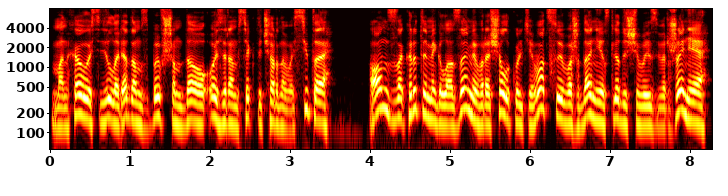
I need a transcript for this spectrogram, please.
Манхау сидел рядом с бывшим Дао-озером секты Черного Сита. Он с закрытыми глазами вращал культивацию в ожидании следующего извержения,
